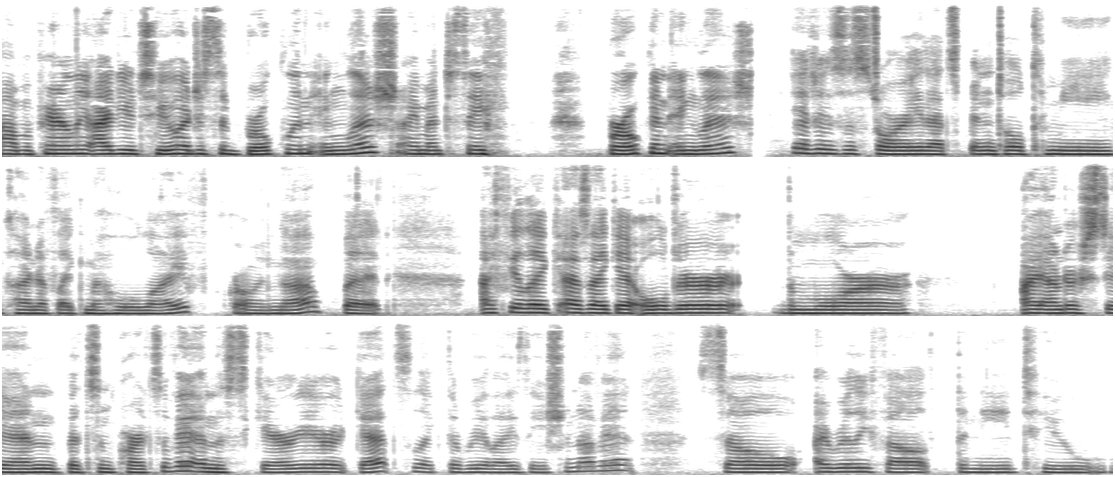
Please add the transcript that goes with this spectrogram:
um, apparently I do too. I just said Brooklyn English. I meant to say broken English. It is a story that's been told to me kind of like my whole life growing up, but I feel like as I get older, the more I understand bits and parts of it and the scarier it gets, like the realization of it. So I really felt the need to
